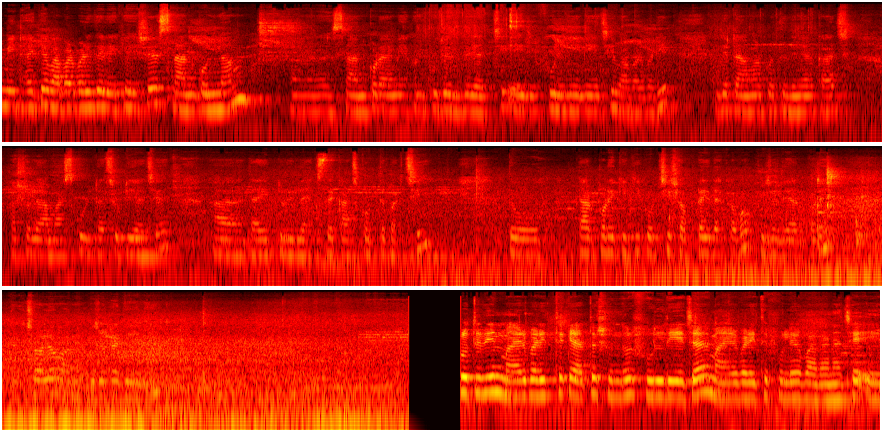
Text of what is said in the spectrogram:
মিঠাইকে বাবার বাড়িতে রেখে এসে স্নান করলাম। স্নান করে আমি এখন পুজো দিতে যাচ্ছি। এই যে ফুল নিয়ে নিয়েছি বাবার বাড়ির যেটা আমার প্রতিদিনের কাজ। আসলে আমার স্কুলটা ছুটি আছে তাই একটু রিল্যাক্সে কাজ করতে পারছি। তো তারপরে কি কি করছি সবটাই দেখাবো পুজো দেওয়ার পরে। তো চলো, আমি পুজোটা দিয়ে দিই। প্রতিদিন মায়ের বাড়ির থেকে এত সুন্দর ফুল দিয়ে যায়। মায়ের বাড়িতে ফুলের বাগান আছে। এই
